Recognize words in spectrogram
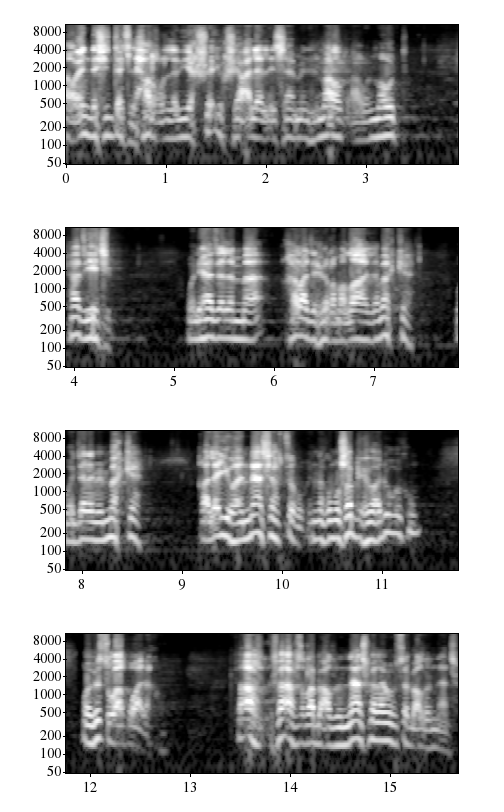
أو عند شدة الحر الذي يخشى, يخشى على الإنسان منه المرض أو الموت هذا يجب. ولهذا لما خرج في رمضان إلى مكة ودنا من مكة قال أيها الناس افطروا إنكم مصبحوا عدوكم والفطر أقوالكم. فأفطر بعض الناس ولم يفطر بعض الناس.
